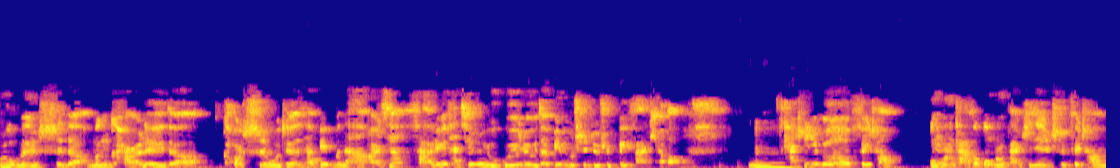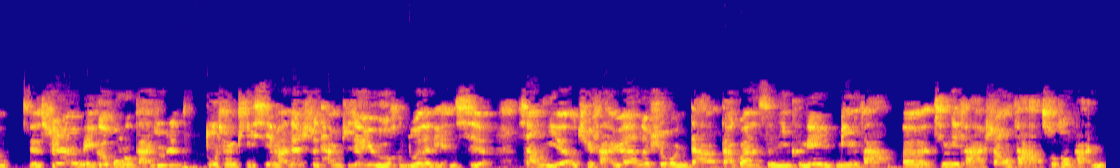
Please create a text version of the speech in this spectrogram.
入门式的门槛类的考试。我觉得它并不难，而且法律它其实有规律的，并不是就是背法条。嗯，它是一个非常。部门法和部门法之间是非常，虽然每个部门法就是独成体系嘛，但是他们之间又有很多的联系。像你去法院的时候，你打打官司，你肯定民法、呃经济法、商法、诉讼法，你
